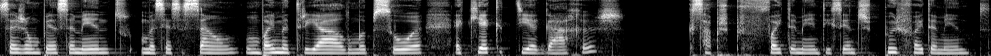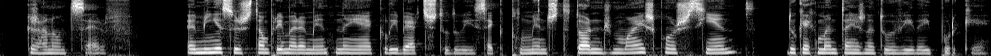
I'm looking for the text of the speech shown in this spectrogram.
seja um pensamento, uma sensação, um bem material, uma pessoa, a que é que te agarras, que sabes perfeitamente e sentes perfeitamente que já não te serve. A minha sugestão, primeiramente, nem é que libertes tudo isso, é que pelo menos te tornes mais consciente do que é que mantens na tua vida e porquê.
